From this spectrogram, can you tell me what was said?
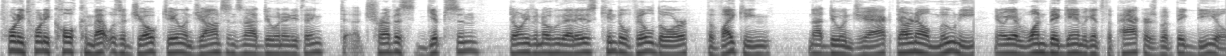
2020 Cole Kmet was a joke. Jaylon Johnson's not doing anything. Uh, Trevis Gipson, don't even know who that is. Kindle Vildor, the Viking, not doing jack. Darnell Mooney, you know, he had one big game against the Packers, but big deal.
